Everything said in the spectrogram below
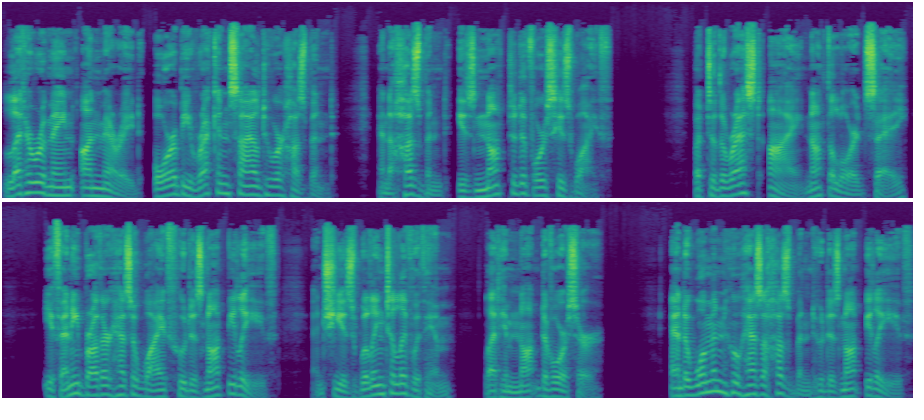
let her remain unmarried, or be reconciled to her husband. And a husband is not to divorce his wife. But to the rest I, not the Lord, say, If any brother has a wife who does not believe, and she is willing to live with him, let him not divorce her. And a woman who has a husband who does not believe,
